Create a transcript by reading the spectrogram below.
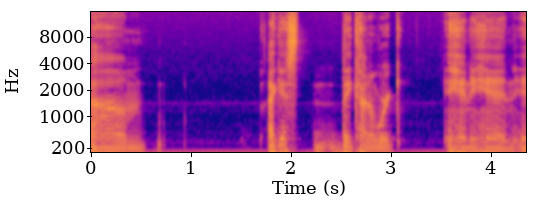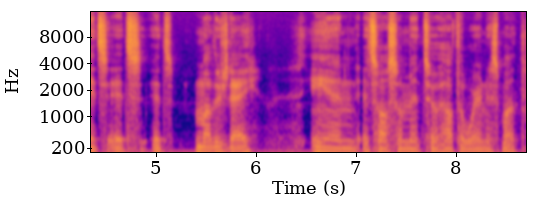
um, I guess they kind of work hand in hand. It's it's it's Mother's Day, and it's also Mental Health Awareness Month.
